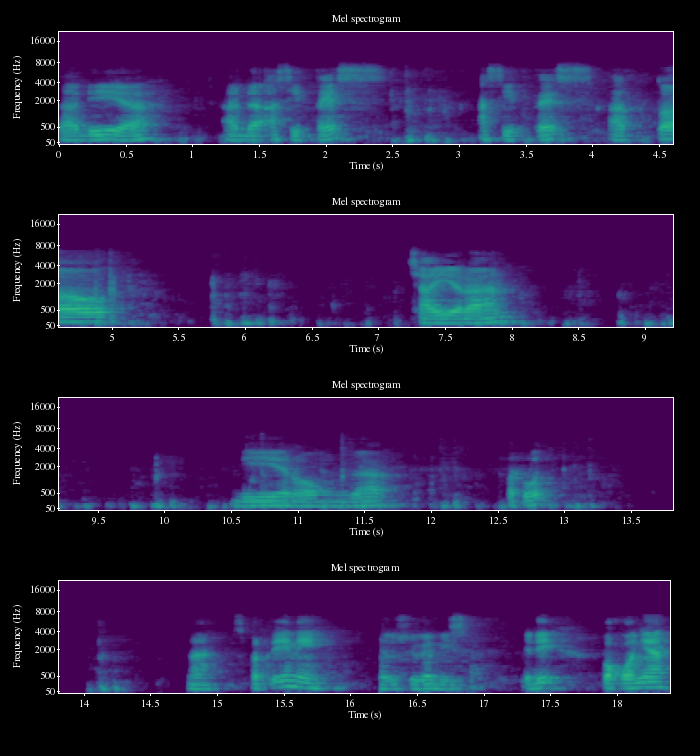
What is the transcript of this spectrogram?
tadi ya ada asites asites atau cairan di rongga perut. Nah, seperti ini. Itu juga bisa. Jadi, pokoknya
